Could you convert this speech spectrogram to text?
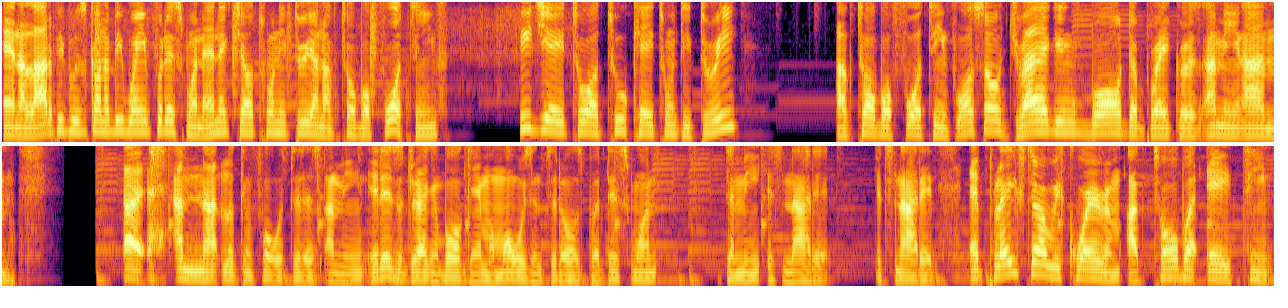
And a lot of people is going to be waiting for this one. NHL 23 on October 14th. PGA Tour 2K23 October 14th. Also, Dragon Ball The Breakers. I mean, I'm I I'm not looking forward to this. I mean, it is a Dragon Ball game. I'm always into those, but this one, to me, it's not it. It's not it. A Plague Tale Requiem, October 18th.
